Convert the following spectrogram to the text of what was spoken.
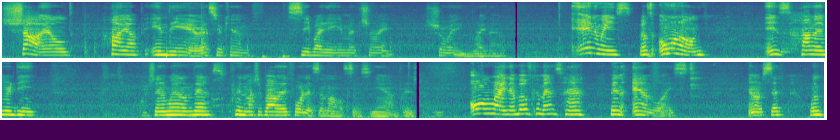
child high up in the air, as you can see by the image right, showing right now. Anyways, but overall, is however the well, that's pretty much about it for this analysis. Yeah, I'm pretty sure. Alright, now both comments have been analyzed. And I said, well,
